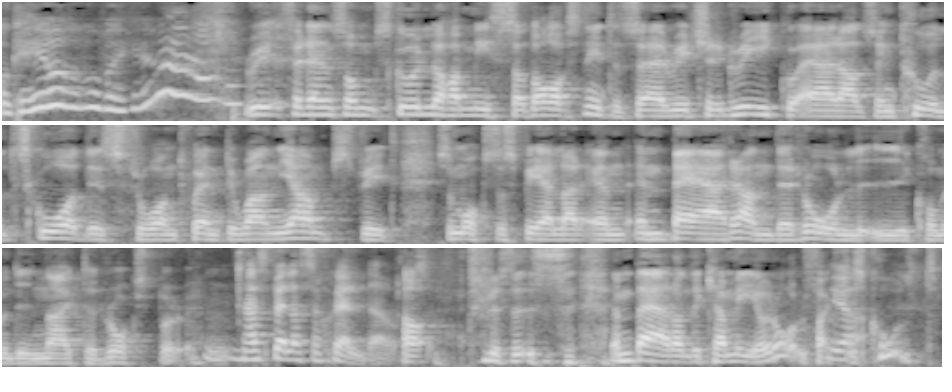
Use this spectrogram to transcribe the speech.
Okej, okej, oh my God. För den som skulle ha missat avsnittet så är Richard Grieco är alltså en kultskådis från 21 Jump Street som också spelar en, en bärande roll i komedin Night at Roxbury. Han spelar sig själv där också. Ja, precis. En bärande cameo-roll faktiskt. Ja. Coolt.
